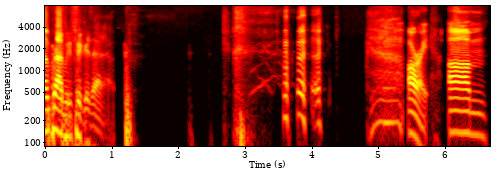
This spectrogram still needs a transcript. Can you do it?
I'm glad we figured that out. All right. Um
